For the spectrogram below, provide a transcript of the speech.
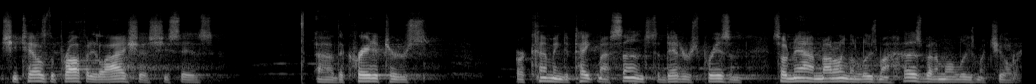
she tells the prophet Elisha, she says, uh, the creditors are coming to take my sons to debtor's prison. So now I'm not only going to lose my husband, I'm going to lose my children.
